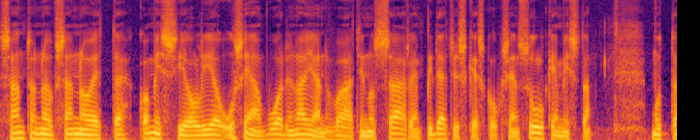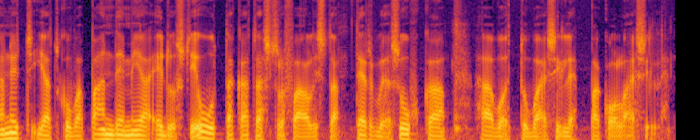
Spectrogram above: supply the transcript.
Santonov sanoi, että komissio oli jo usean vuoden ajan vaatinut saaren pidätyskeskuksen sulkemista, mutta nyt jatkuva pandemia edusti uutta katastrofaalista terveysuhkaa haavoittuvaisille pakolaisille.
